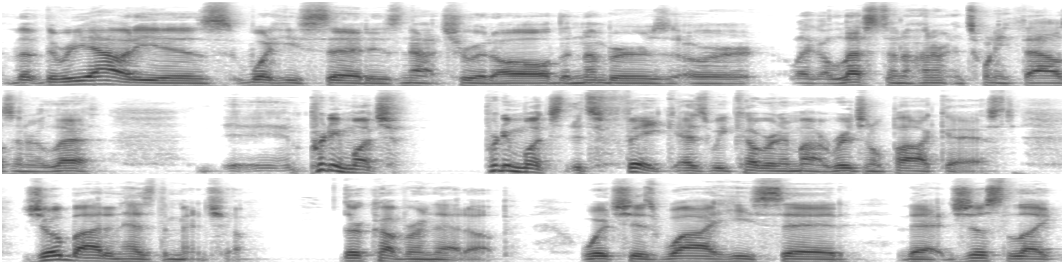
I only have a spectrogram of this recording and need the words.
The, the reality is, what he said is not true at all. The numbers are like a less than 120,000 or less. Eh, pretty much, pretty much, it's fake, as we covered in my original podcast. Joe Biden has dementia. They're covering that up, which is why he said that just like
